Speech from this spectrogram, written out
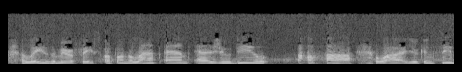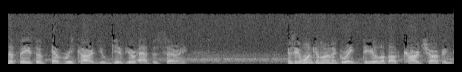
uh, lays the mirror face up on the lap, and as you deal. Aha! Why, you can see the face of every card you give your adversary. You see, one can learn a great deal about card sharping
